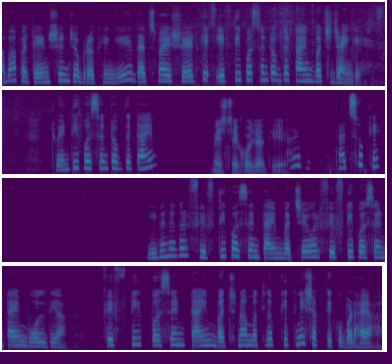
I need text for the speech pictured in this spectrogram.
अब आप अटेंशन जब रखेंगे दैट्स वाई शेड के 80 परसेंट ऑफ़ द टाइम बच जाएँगे। 20 percent of the time mistake हो जाती है। दैट्स ओके इवन अगर 50 परसेंट टाइम बचे और 50 परसेंट टाइम बोल दिया 50 परसेंट टाइम बचना मतलब कितनी शक्ति को बढ़ाया?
